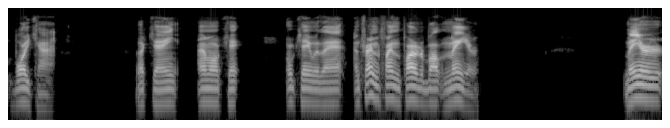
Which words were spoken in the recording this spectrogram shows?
boycott. Okay, I'm okay okay with that. I'm trying to find the part about the mayor. Mayor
